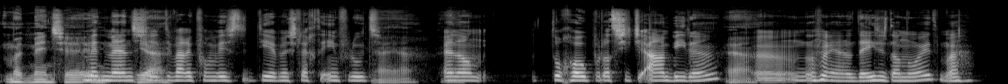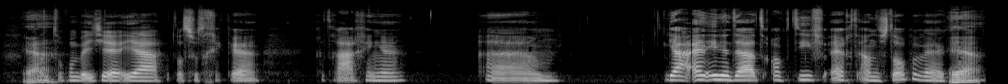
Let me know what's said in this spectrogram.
Met, mensen. Met en- mensen Ja. die, waar ik van wist, die hebben een slechte invloed. Ja, ja. En dan toch hopen dat ze het je aanbieden. Ja. Eh, dan- ja, deze dan nooit, maar Ja. dan toch een beetje, ja, dat soort gekke gedragingen. Ehm, ja, en inderdaad actief echt aan de stappen werken. Ja.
